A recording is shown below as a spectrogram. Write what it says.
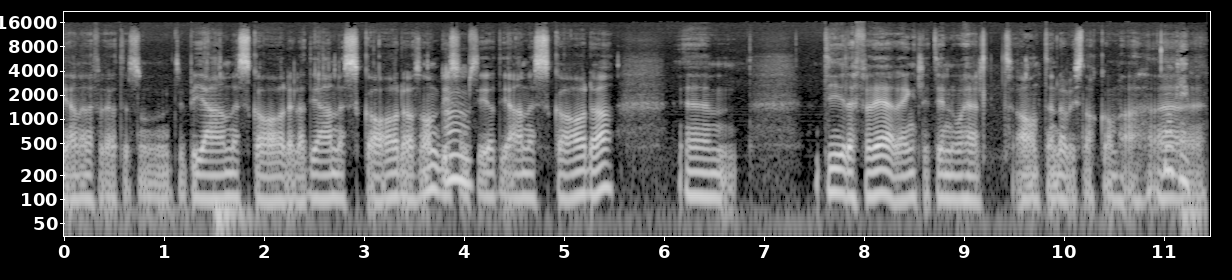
gjerne refererer til som en type hjerneskade, eller at hjerne skader og sånn. De som Mm. sier at hjerne skader, um, de refererer egentlig til noe helt annet enn det vi snakker om her. Okay. Ok.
